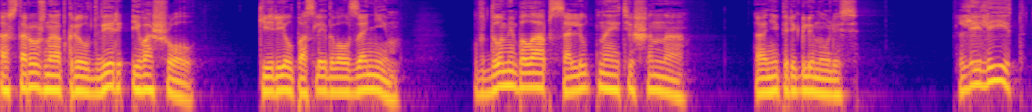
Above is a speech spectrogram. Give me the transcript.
осторожно открыл дверь и вошел. Кирилл последовал за ним. В доме была абсолютная тишина. Они переглянулись. «Лилит!»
